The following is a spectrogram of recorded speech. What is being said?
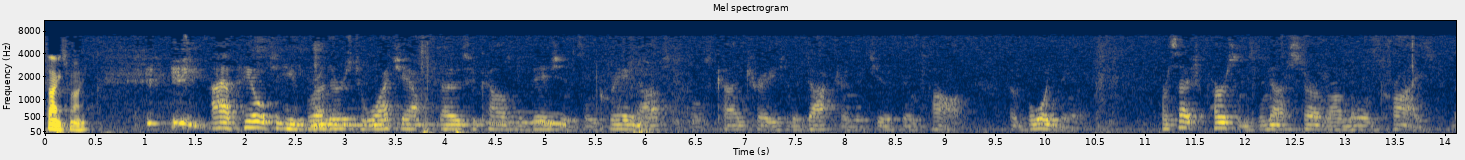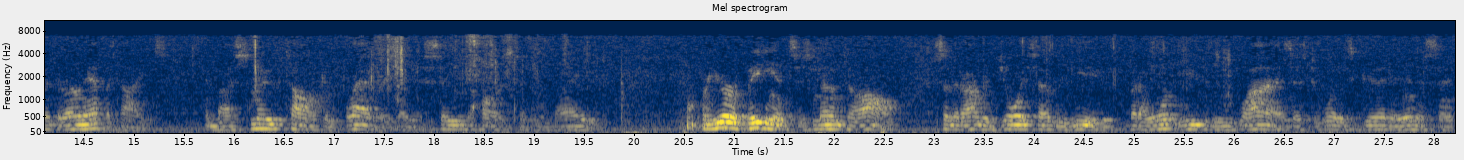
Thanks, Mike. I appeal to you, brothers, to watch out for those who cause divisions and create obstacles contrary to the doctrine that you have been taught. Avoid them. For such persons do not serve our Lord Christ, but their own appetites, and by smooth talk and flattery they deceive the hearts of the naive. For your obedience is known to all, so that I rejoice over you, but I want you to be wise as to what is good and innocent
